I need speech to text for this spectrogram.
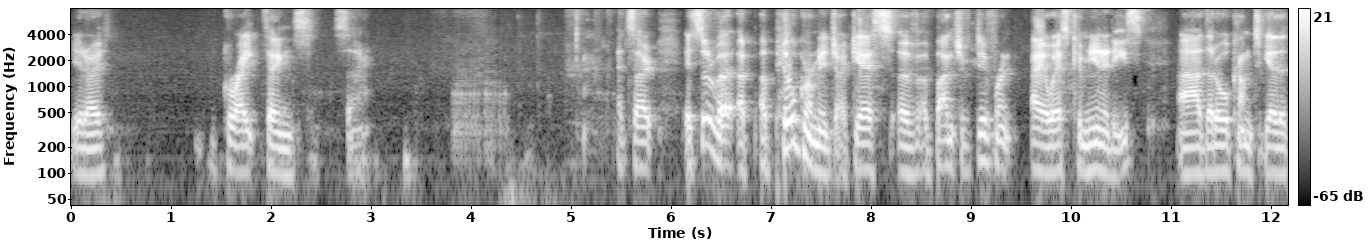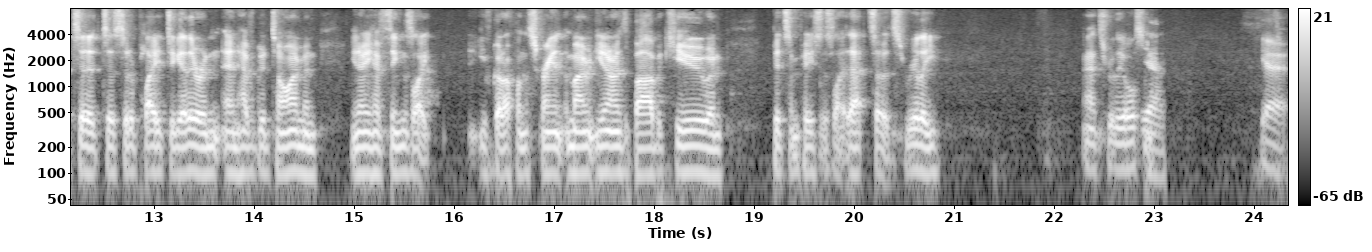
you know great things. So and so it's sort of a, a, pilgrimage, I guess, of a bunch of different AOS communities uh, that all come together to, to sort of play together and, and have a good time. And, you know, you have things like you've got up on the screen at the moment, you know, the barbecue and bits and pieces like that. So it's really, that's really awesome. Yeah. Yeah.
